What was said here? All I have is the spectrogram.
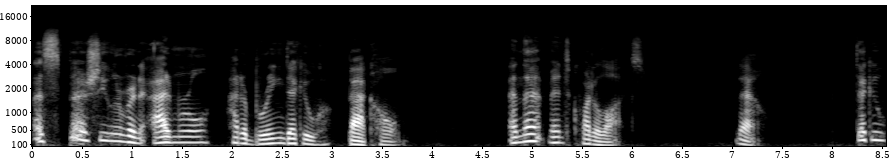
Especially whenever an admiral had to bring Deku back home. And that meant quite a lot. Now, Deku,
